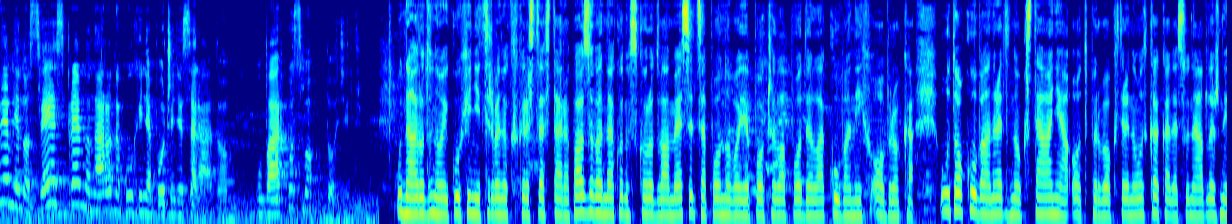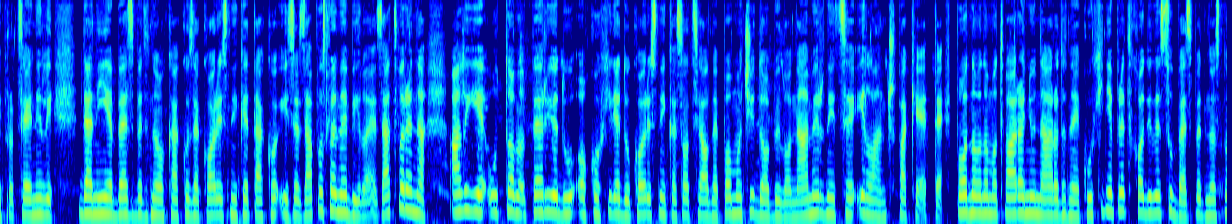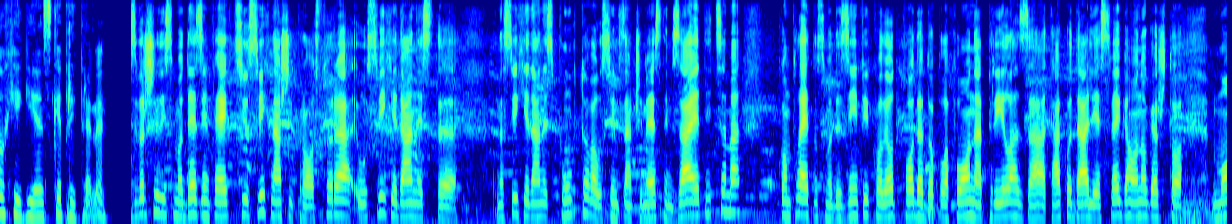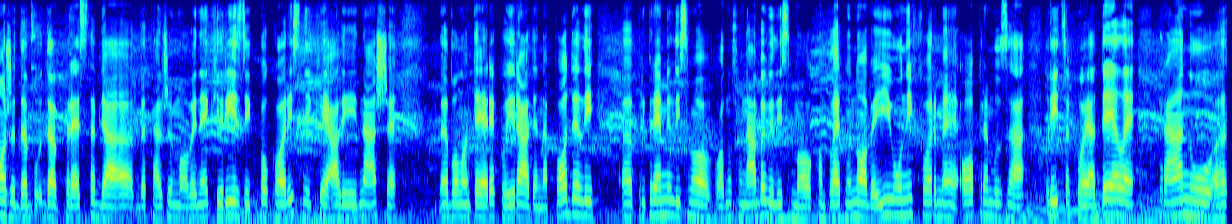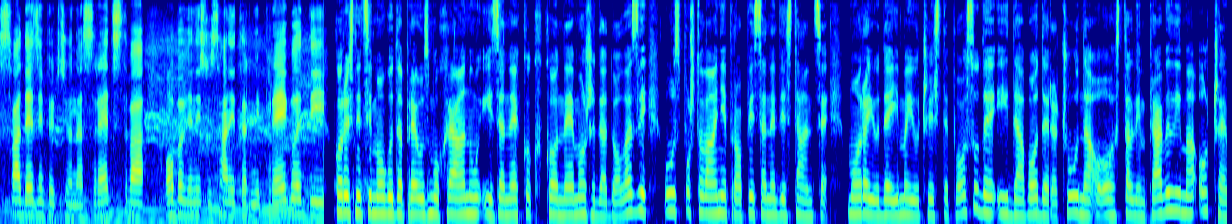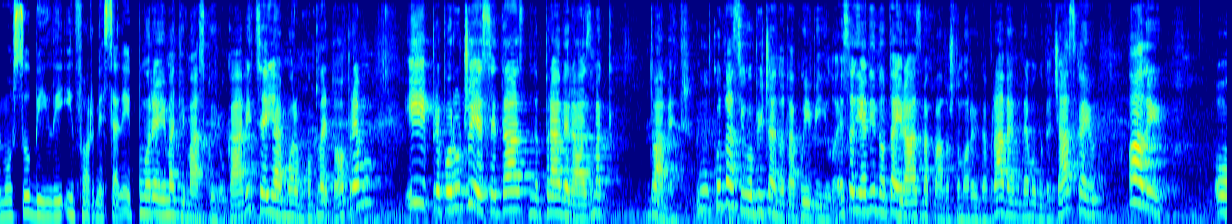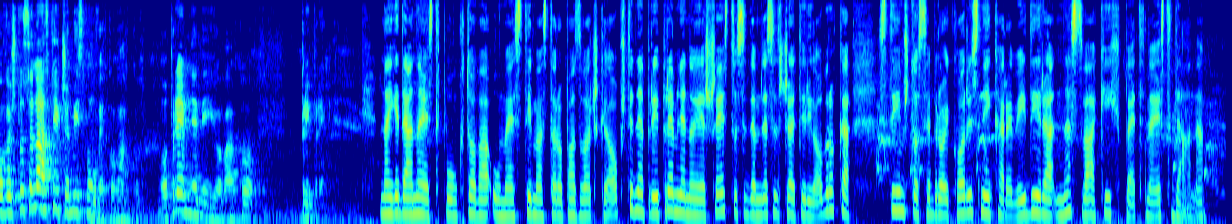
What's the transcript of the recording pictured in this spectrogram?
pripremljeno, sve je spremno, narodna kuhinja počinje sa radom. U parku smo, dođite. U Narodnoj kuhinji Crvenog krsta Stara Pazova nakon skoro dva meseca ponovo je počela podela kuvanih obroka. U toku vanrednog stanja od prvog trenutka kada su nadležni procenili da nije bezbedno kako za korisnike tako i za zaposlene bila je zatvorena, ali je u tom periodu oko hiljadu korisnika socijalne pomoći dobilo namirnice i lanč pakete. Ponovnom otvaranju Narodne kuhinje prethodile su bezbednostno-higijenske pripreme. Izvršili smo dezinfekciju svih naših prostora u svih 11 na svih 11 punktova u svim znači mesnim zajednicama. Kompletno smo dezinfikovali od poda do plafona, prilaza, tako dalje, svega onoga što može da, da predstavlja, da kažemo, ovaj neki rizik po korisnike, ali i naše volontere koji rade na podeli. E, pripremili smo, odnosno nabavili smo kompletno nove i uniforme, opremu za lica koja dele, hranu, e, sva dezinfekciona sredstva, obavljeni su sanitarni pregledi. Korisnici mogu da preuzmu hranu i za nekog ko ne može da dolazi uz poštovanje propisane distance. Moraju da imaju čiste posude i da vode računa o ostalim pravilima o čemu su bili informisani. Moraju imati masku i rukavice, ja moram kompletnu opremu i preporučuje se da prave razmak 2 metra. Kod nas je uobičajeno tako i bilo. E sad jedino taj razmak malo što moraju da prave, ne mogu da ćaskaju, ali ove, što se nas tiče mi smo uvek ovako opremljeni i ovako pripremljeni. Na 11 punktova u mestima Staropazovačke opštine pripremljeno je 674 obroka, s tim što se broj korisnika revidira na svakih 15 dana.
